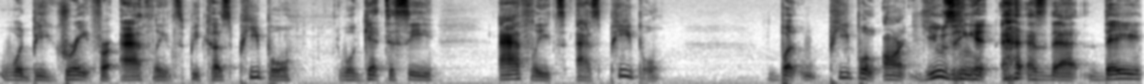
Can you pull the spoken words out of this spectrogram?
would be great for athletes because people will get to see athletes as people but people aren't using it as that. They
